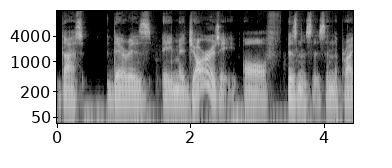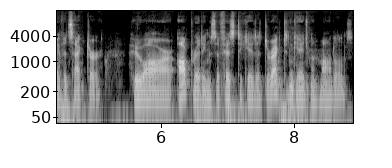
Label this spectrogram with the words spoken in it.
that there is a majority of businesses in the private sector who are operating sophisticated direct engagement models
